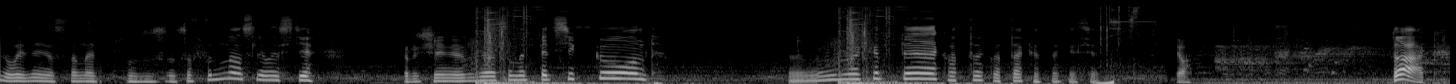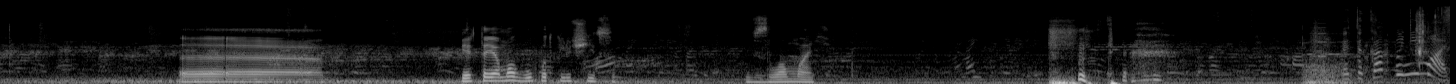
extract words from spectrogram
Владение останавливается выносливости. Короче, ждется на 5 секунд. Вот так, вот так, вот так, вот так, и все. Все. Так. Теперь-то я могу подключиться. И Взломать. Это как понимать?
